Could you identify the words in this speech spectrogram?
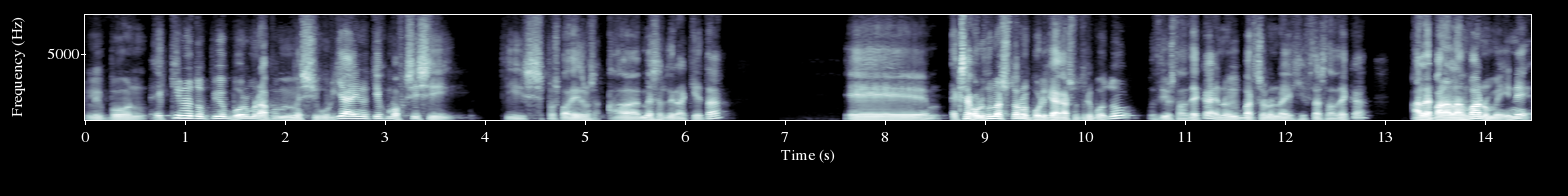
Λοιπόν, εκείνο το οποίο μπορούμε να πούμε με σιγουριά είναι ότι έχουμε αυξήσει τις προσπάθειές μας μέσα από τη ρακέτα ε, εξακολουθούμε να σουτάρουμε πολύ κακά στο τρίποντο, 2 στα 10, ενώ η Μπαρσελόνα έχει φτάσει στα 10. Αλλά επαναλαμβάνουμε, είναι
